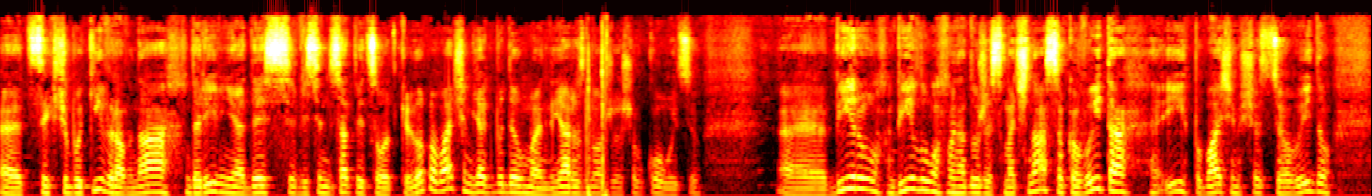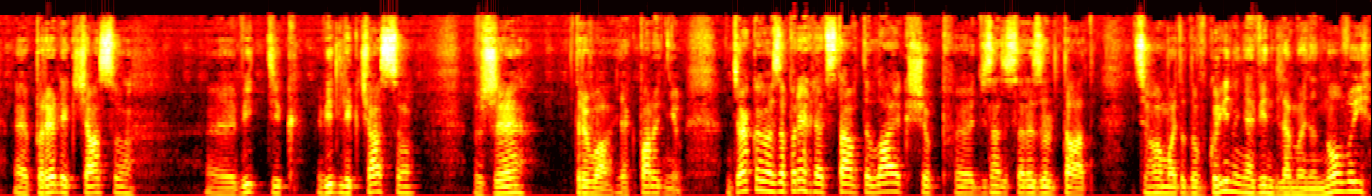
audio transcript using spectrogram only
е, цих чубуків равна дорівнює десь 80%. Ну, побачимо, як буде у мене. Я розмножую шовковицю е, біру, білу, вона дуже смачна, соковита, і побачимо, що з цього вийду. Е, Перелік часу, відтік, відлік часу вже триває, як пару днів. Дякую за перегляд, ставте лайк, щоб е, дізнатися результат цього методу вкорінення. Він для мене новий,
